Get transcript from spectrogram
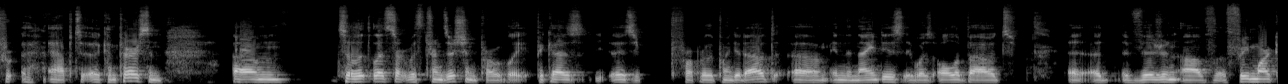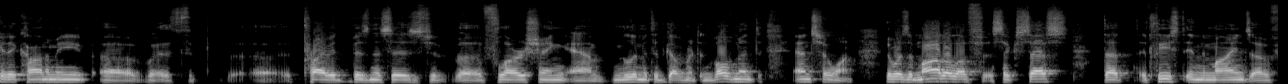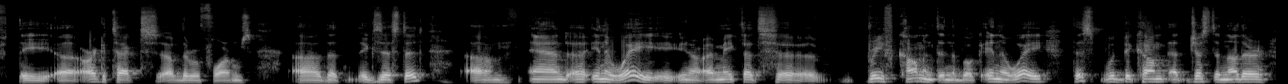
apt uh, comparison. Um, so let, us start with transition probably because as you properly pointed out, um, in the 90s, it was all about a, a vision of a free market economy uh, with uh, private businesses uh, flourishing and limited government involvement, and so on. There was a model of success that, at least in the minds of the uh, architects of the reforms, uh, that existed, um, and uh, in a way, you know, I make that uh, brief comment in the book. In a way, this would become just another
